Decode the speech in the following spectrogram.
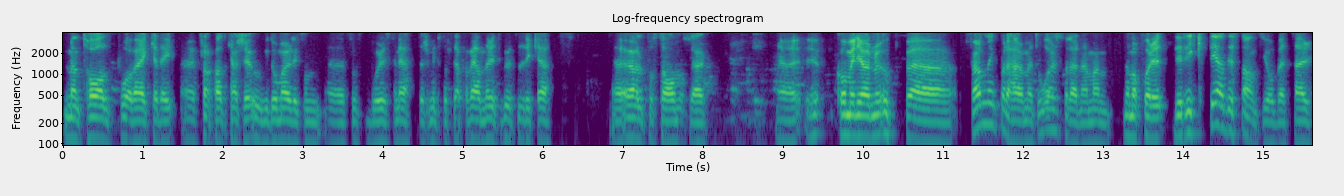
mentalt påverkade. Eh, framförallt kanske ungdomar liksom, eh, som bor i sina ätter som inte får träffa vänner, inte går ut och dricka eh, öl på stan och sådär. Kommer ni göra någon uppföljning på det här om ett år så där, när, man, när man får det, det riktiga distansjobbet där,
